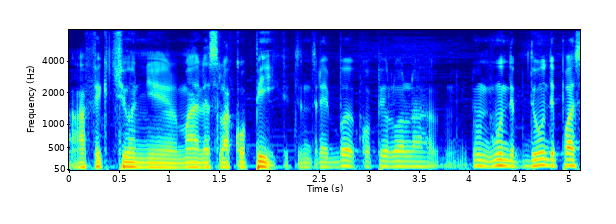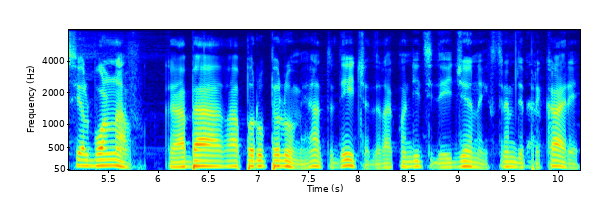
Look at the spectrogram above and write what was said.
afecțiuni, mai ales la copii. Că te întrebi, bă, copilul ăla, unde, de unde poate fi el bolnav? Că abia a apărut pe lume. Iată, de aici, de la condiții de igienă extrem de da. precare,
